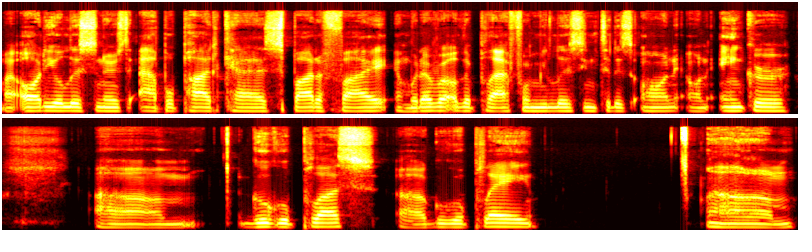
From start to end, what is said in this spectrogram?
my audio listeners, Apple Podcasts, Spotify, and whatever other platform you're listening to this on, on Anchor, um, Google Plus, uh, Google Play. Um,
